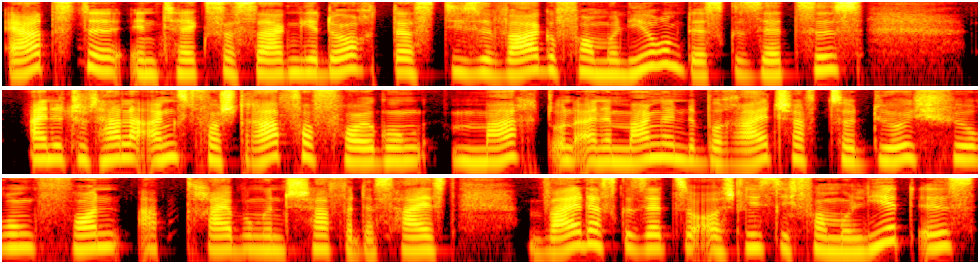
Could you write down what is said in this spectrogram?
Ärzte in Texas sagen jedoch, dass diese vage Formulierung des Gesetzes eine totale Angst vor Strafverfolgung macht und eine mangelnde Bereitschaft zur Durchführung von Abtreibungen schaffe. Das heißt, weil das Gesetz so ausschließlich formuliert ist,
